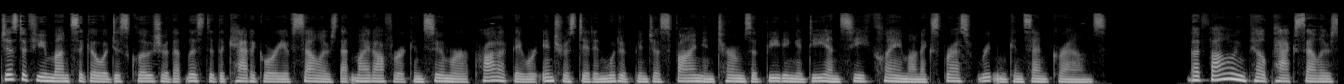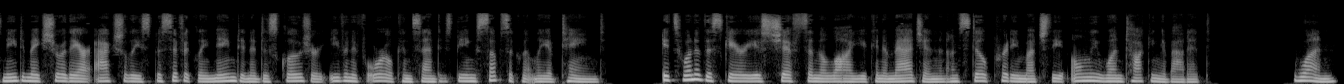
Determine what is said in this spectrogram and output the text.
Just a few months ago, a disclosure that listed the category of sellers that might offer a consumer a product they were interested in would have been just fine in terms of beating a DNC claim on express written consent grounds. But following PillPack sellers need to make sure they are actually specifically named in a disclosure, even if oral consent is being subsequently obtained. It's one of the scariest shifts in the law you can imagine, and I'm still pretty much the only one talking about it. 1.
